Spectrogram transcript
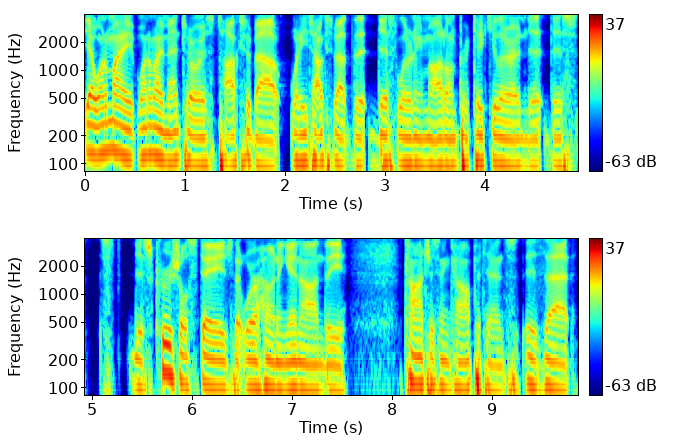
Yeah, one of my one of my mentors talks about when he talks about the, this learning model in particular, and the, this this crucial stage that we're honing in on the conscious incompetence is that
